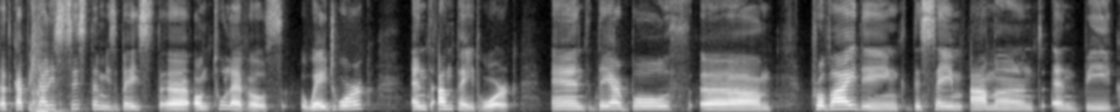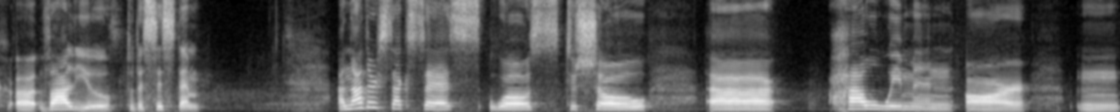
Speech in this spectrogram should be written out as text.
That capitalist system is based uh, on two levels, wage work and unpaid work. And they are both um, providing the same amount and big uh, value to the system. Another success was to show uh, how women are um,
